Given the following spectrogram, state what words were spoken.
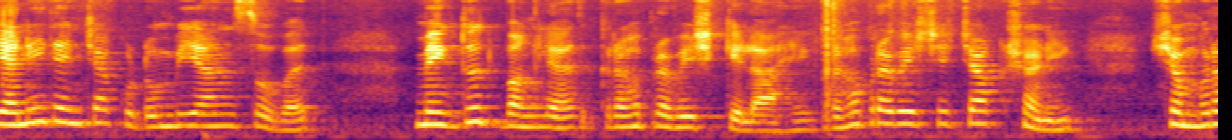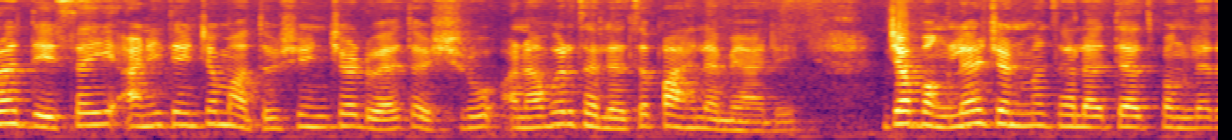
यांनी त्यांच्या कुटुंबियांसोबत मेघदूत बंगल्यात ग्रहप्रवेश केला आहे. ग्रहप्रवेशाच्या क्षणी शंभूराज देसाई आणि त्यांच्या मातोश्रींच्या डोळ्यात अश्रू अनावर झाल्याचं पाहायला मिळाले. ज्या बंगल्यात जन्म झाला त्याच बंगल्यात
